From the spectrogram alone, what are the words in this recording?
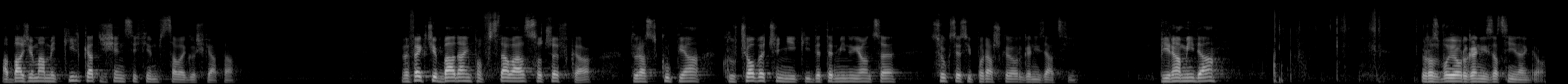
a bazie mamy kilka tysięcy firm z całego świata. W efekcie badań powstała soczewka, która skupia kluczowe czynniki determinujące sukces i porażkę organizacji. Piramida rozwoju organizacyjnego.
